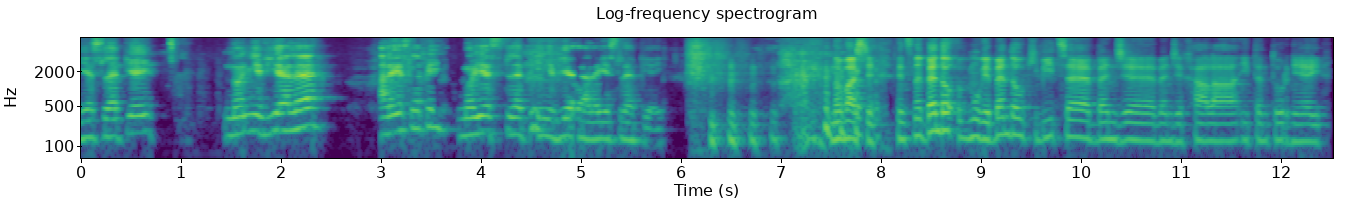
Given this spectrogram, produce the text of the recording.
jest lepiej. No niewiele, ale jest lepiej. No jest lepiej, niewiele, ale jest lepiej. No właśnie, więc no będą, mówię, będą kibice, będzie, będzie hala i ten turniej.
